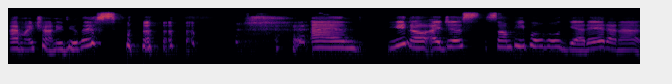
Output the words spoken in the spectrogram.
am i trying to do this and you know i just some people will get it and i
